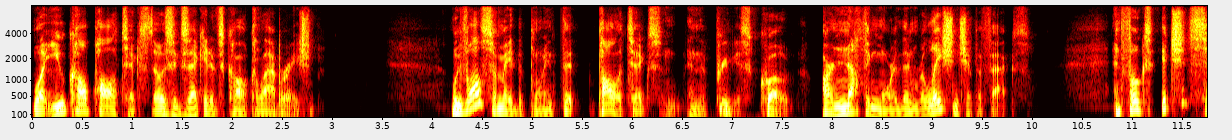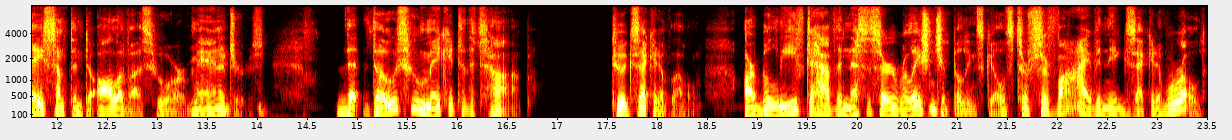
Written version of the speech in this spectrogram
what you call politics, those executives call collaboration. We've also made the point that politics, in, in the previous quote, are nothing more than relationship effects. And folks, it should say something to all of us who are managers that those who make it to the top, to executive level, are believed to have the necessary relationship building skills to survive in the executive world,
